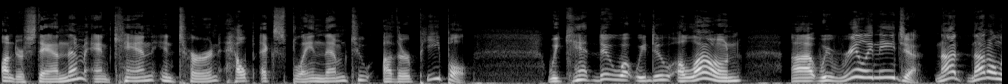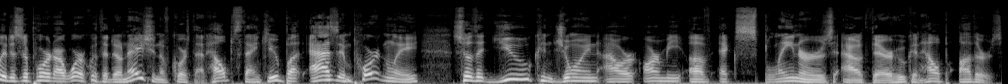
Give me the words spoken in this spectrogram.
understand them and can, in turn, help explain them to other people. We can't do what we do alone. Uh, we really need you. Not not only to support our work with a donation, of course that helps, thank you, but as importantly, so that you can join our army of explainers out there who can help others,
